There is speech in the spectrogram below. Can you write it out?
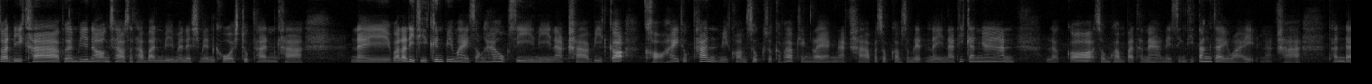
สวัสดีค่ะ เพื่อนพี่น้องชาวสถาบัน B Management Coach ทุกท่านค่ะ ในวาระดิถีขึ้นปีใหม่ 2564 นี้นะคะ บีก็ขอให้ทุกท่านมีความสุขสุขภาพแข็งแรงนะคะ ประสบความสำเร็จในหน้าที่การงาน แล้วก็สมความปรารถนาในสิ่งที่ตั้งใจไว้นะคะ ท่านใด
